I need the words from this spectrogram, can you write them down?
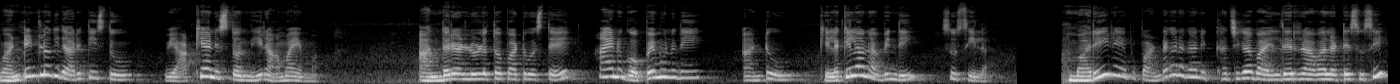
వంటింట్లోకి దారితీస్తూ వ్యాఖ్యానిస్తోంది రామాయమ్మ. అందరి అల్లుళ్ళతో పాటు వస్తే ఆయన గొప్పేమున్నది? అంటూ కిలకిలా నవ్వింది సుశీల. మరీ రేపు పండగనగా నిక్కచ్చిగా బయలుదేరి రావాలట్టే సుసి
